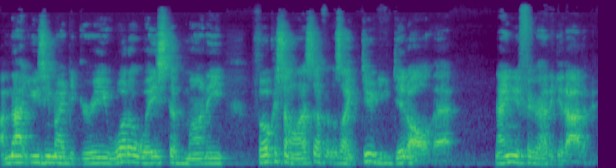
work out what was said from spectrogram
I'm not using my degree. What a waste of money. Focus on all that stuff. It was like, dude, you did all of that. Now you need to figure out how to get out of it.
